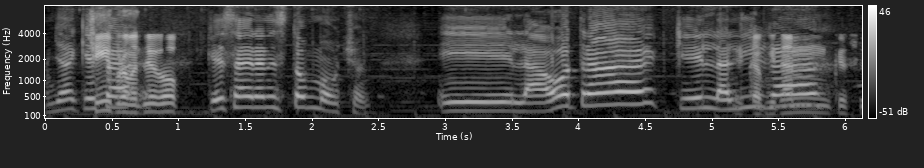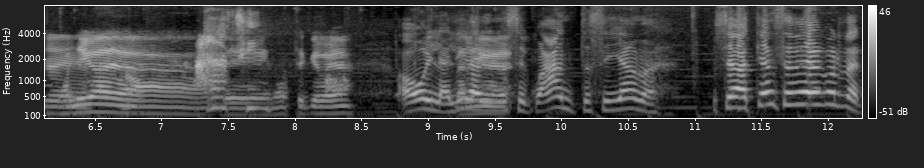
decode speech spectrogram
Ya que Sí, esa, prometió Bob, que esa era en stop motion. Y la otra, que es la el liga. que se. La liga de no. la. Ah, de sí. No sé qué wea. Ay, la liga de liga- no sé cuánto se llama. Sebastián se debe acordar.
